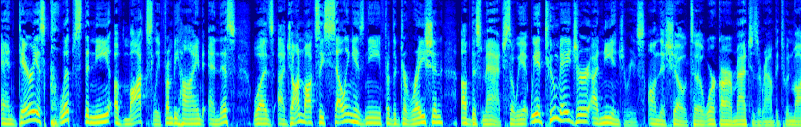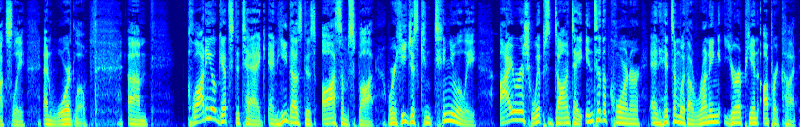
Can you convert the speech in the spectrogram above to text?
And Darius clips the knee of Moxley from behind. And this was, uh, Jon Moxley selling his knee for the duration of this match. So we had, we had two major uh, knee injuries on this show to work our matches around between Moxley and Wardlow. Um, Claudio gets the tag and he does this awesome spot where he just continually Irish whips Dante into the corner and hits him with a running European uppercut.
